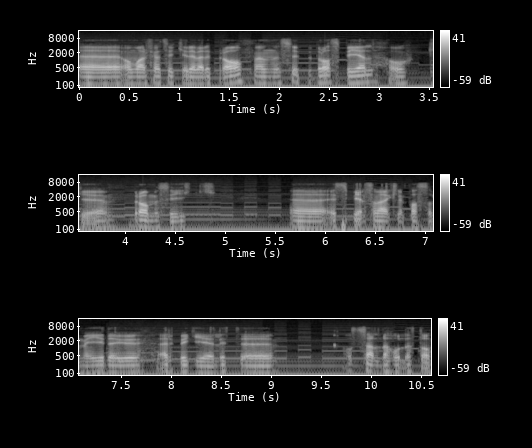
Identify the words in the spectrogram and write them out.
Eh, om varför jag tycker det är väldigt bra. Men superbra spel och eh, bra musik. Eh, ett spel som verkligen passar mig. Det är ju RPG lite åt Zelda-hållet då.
